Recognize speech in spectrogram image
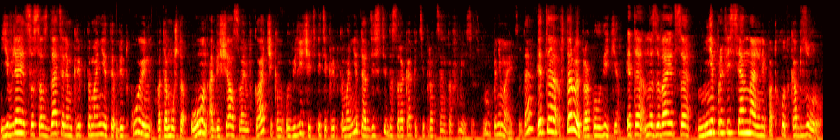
является создателем криптомонеты биткоин, потому что он обещал своим вкладчикам увеличить эти криптомонеты от 10 до 45% в месяц. Ну, понимаете, да? Это второй прокол Вики. Это называется непрофессиональный подход подход к обзору.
